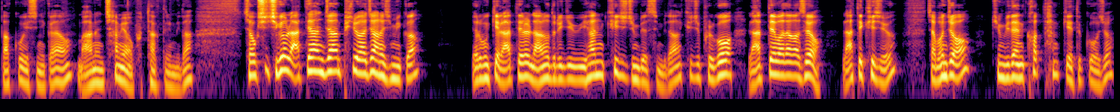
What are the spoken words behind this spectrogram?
받고 있으니까요. 많은 참여 부탁드립니다. 자, 혹시 지금 라떼 한 잔 필요하지 않으십니까? 여러분께 라떼를 나눠드리기 위한 퀴즈 준비했습니다. 퀴즈 풀고 라떼 받아가세요. 라떼 퀴즈. 자, 먼저 준비된 컷 함께 듣고 오죠.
